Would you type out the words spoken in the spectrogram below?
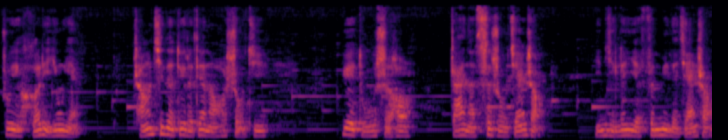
注意合理用眼，长期的对着电脑和手机阅读时候，眨眼的次数减少，引起泪液分泌的减少。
